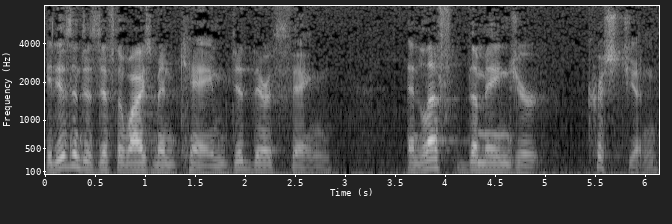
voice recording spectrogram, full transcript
It isn't as if the wise men came, did their thing, and left the manger Christian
